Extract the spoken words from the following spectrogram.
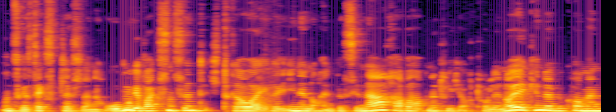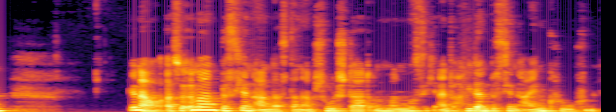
unsere Sechsklässler nach oben gewachsen sind. Ich trauere ihnen noch ein bisschen nach, aber habe natürlich auch tolle neue Kinder bekommen. Genau, also immer ein bisschen anders dann am Schulstart und man muss sich einfach wieder ein bisschen eingrooven.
